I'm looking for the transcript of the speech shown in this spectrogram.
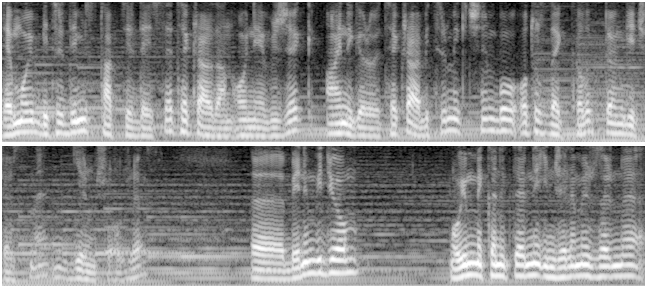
demoyu bitirdiğimiz takdirde ise tekrardan oynayabilecek aynı görevi tekrar bitirmek için bu 30 dakikalık döngü içerisine girmiş olacağız. E, benim videom oyun mekaniklerini inceleme üzerine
